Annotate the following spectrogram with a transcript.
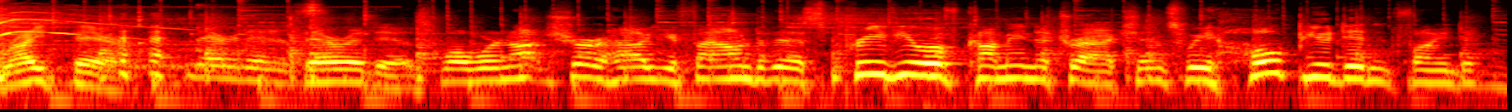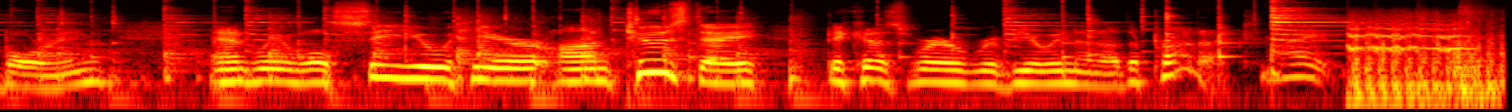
Right there. There it is. There it is. Well, we're not sure how you found this preview of coming attractions. We hope you didn't find it boring. And we will see you here on Tuesday because we're reviewing another product. Right.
